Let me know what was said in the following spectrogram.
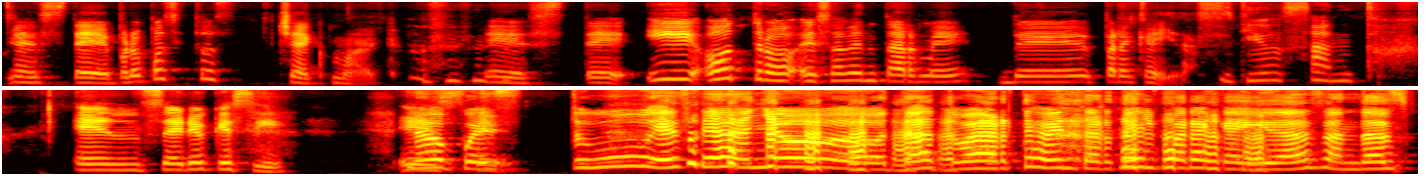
este, propósitos, checkmark. Este, y otro es aventarme de paracaídas. Dios santo. En serio que sí. No, pues este tú este año tatuarte, aventarte el paracaídas, andas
